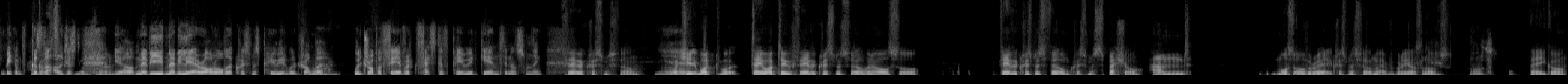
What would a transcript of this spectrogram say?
because that'll just, you know, maybe maybe later on over the Christmas period we'll drop a Hmm. we'll drop a favorite festive period games in or something. Favorite Christmas film. Yeah. What you what what? Tell you what, do favorite Christmas film, and also favorite Christmas film, Christmas special, and most overrated Christmas film that everybody else loves. Ooh, There you go.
